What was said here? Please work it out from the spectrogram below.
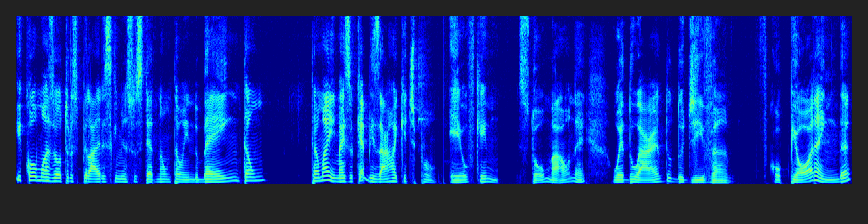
E como os outros pilares que me sustentam não estão indo bem, então Tamo aí, mas o que é bizarro é que, tipo, eu fiquei. Estou mal, né? O Eduardo do Diva ficou pior ainda.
